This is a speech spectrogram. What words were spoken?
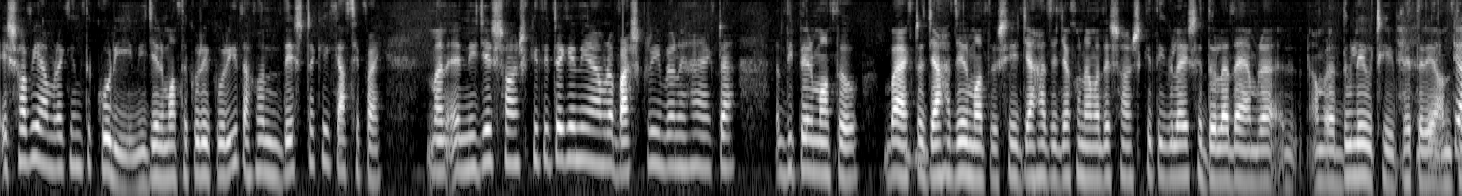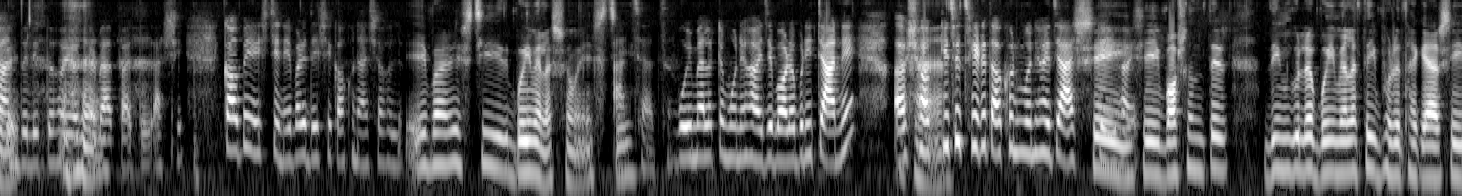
এসবই আমরা কিন্তু করি নিজের মতো করে করি তখন দেশটাকেই কাছে পাই। মানে নিজের সংস্কৃতিটাকে নিয়ে আমরা বাস করি মনে হয় একটা দ্বীপের মতো বা একটা জাহাজের মতো। সেই জাহাজে যখন আমাদের সংস্কৃতিগুলো এসে দোলা দেয় আমরা আমরা দুলে উঠি ভেতরে অন্তরে। আন্দোলিত হয়ে ওঠার আসে। কবে এসছেন? এবারে দেশে কখন আসা হলো? এবার এসছি বইমেলার সময় এসছি। আচ্ছা আচ্ছা। বইমেলাটা মনে হয় যে বরাবরই টানে। হ্যাঁ। সবকিছু ছেড়ে তখন মনে হয় যে আসতেই হয়। সেই বসন্তের দিনগুলো বইমেলাতেই ভরে থাকে আর সেই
